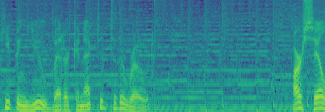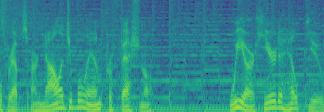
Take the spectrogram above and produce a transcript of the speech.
keeping you better connected to the road. Our sales reps are knowledgeable and professional. We are here to help you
